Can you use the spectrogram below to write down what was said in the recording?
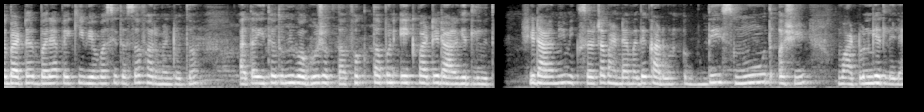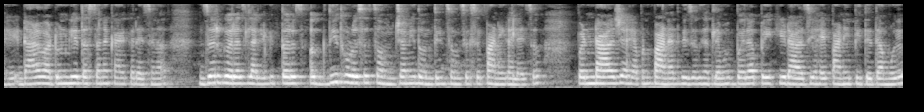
तर बॅटर बऱ्यापैकी व्यवस्थित असं फर्मेंट होतं. आता इथं तुम्ही बघू शकता फक्त आपण एक वाटी डाळ घेतली होती. ही डाळ मी मिक्सरच्या भांड्यामध्ये काढून अगदी स्मूथ अशी वाटून घेतलेली आहे. डाळ वाटून घेत असताना काय करायचं ना जर गरज लागली तरच अगदी थोडंसं चमच्याने दोन तीन चमचे असे पाणी घालायचं. पण डाळ जी आहे आपण पाण्यात भिजत घातल्यामुळे बऱ्यापैकी डाळ जी आहे पाणी पिते. त्यामुळे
